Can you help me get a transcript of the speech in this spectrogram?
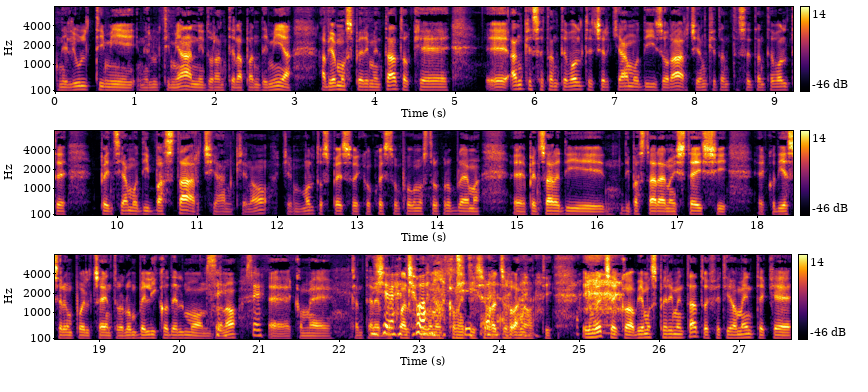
negli ultimi, negli ultimi anni, durante la pandemia, abbiamo sperimentato che eh, anche se tante volte cerchiamo di isolarci, anche tante, se tante volte pensiamo di bastarci anche, no? Che molto spesso, ecco, questo è un po' il nostro problema, eh, pensare di, di, bastare a noi stessi, ecco, di essere un po' il centro, l'ombelico del mondo, sì, no? Sì. Eh, come canterebbe Diceva qualcuno, Giovanotti. come diceva Giovanotti. E invece, ecco, abbiamo sperimentato effettivamente che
